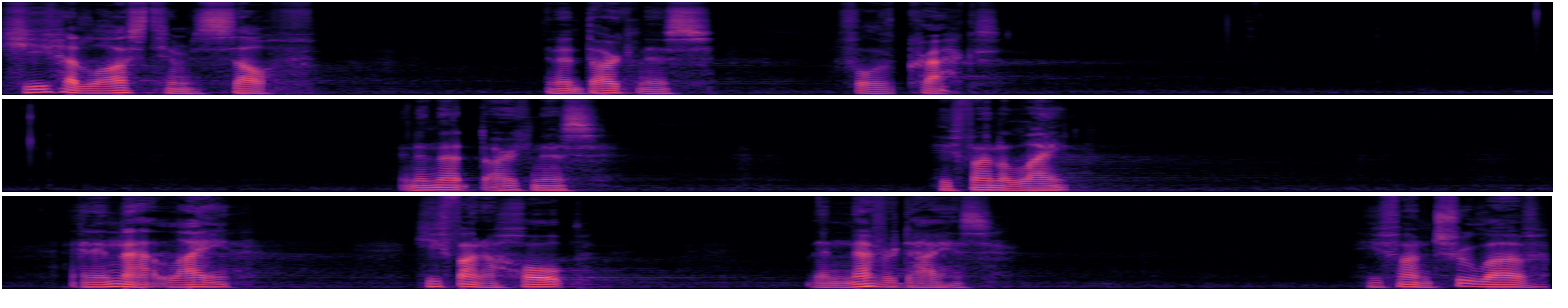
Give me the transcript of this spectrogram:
he had lost himself in a darkness full of cracks. And in that darkness, he found a light. And in that light, he found a hope that never dies. He found true love.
